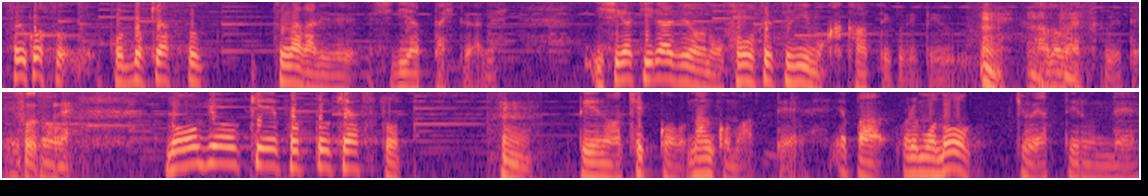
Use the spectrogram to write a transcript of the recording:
それこそポッドキャストつながりで知り合った人やね石垣ラジオの創設にも関わってくれてる、うんうんアドバイスくれて、えっとそうですね。農業系ポッドキャストっていうのは結構何個もあってやっぱ俺も農業やってるんで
